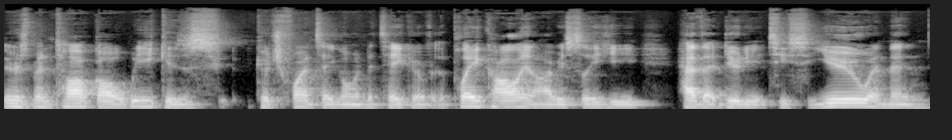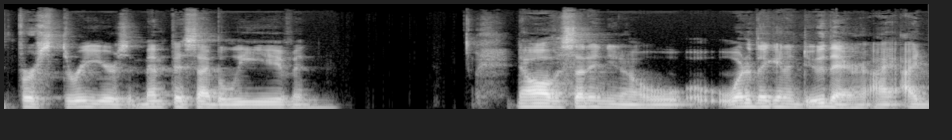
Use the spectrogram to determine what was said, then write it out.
there's been talk all week is Coach Fuente going to take over the play calling? Obviously, he had that duty at TCU, and then first three years at Memphis, I believe, and now all of a sudden, you know, what are they going to do there? I, I,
